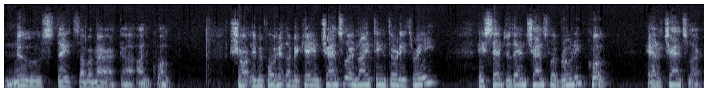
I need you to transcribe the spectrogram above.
"new States of America." Shortly before Hitler became Chancellor in 1933, he said to then Chancellor Brüning, quote, Herr Chancellor,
